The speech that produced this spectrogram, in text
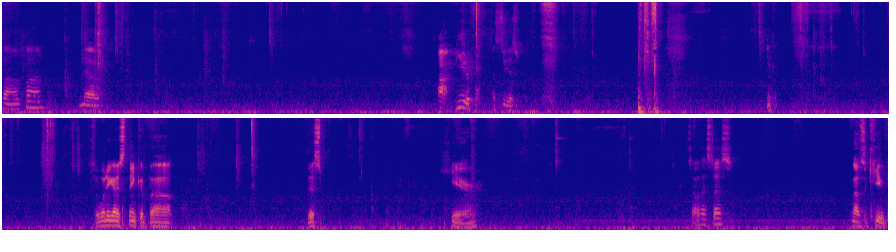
bum, bum. No. Ah, beautiful. Let's do this. So what do you guys think about this here? Is that what that says? No, it's a cube.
